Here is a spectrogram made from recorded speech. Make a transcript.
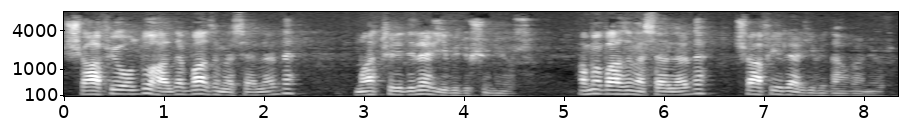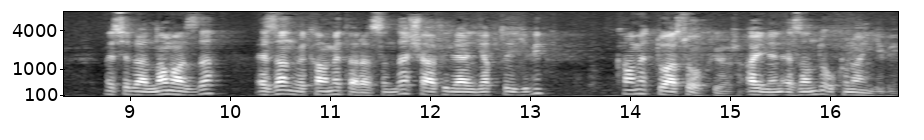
Şafi olduğu halde bazı meselelerde maturidiler gibi düşünüyor. Ama bazı meselelerde Şafiiler gibi davranıyor. Mesela namazda ezan ve kâmet arasında Şafilerin yaptığı gibi kâmet duası okuyor. Aynen ezanda okunan gibi.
